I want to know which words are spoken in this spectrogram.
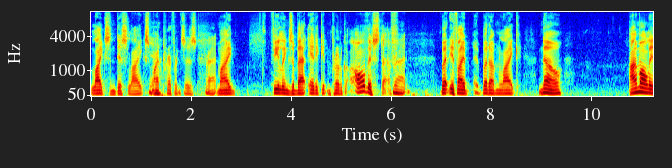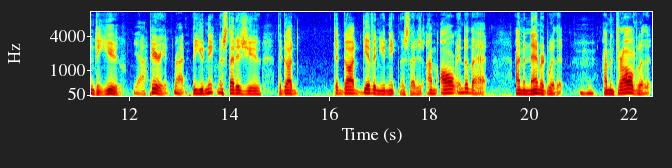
likes and dislikes, my preferences, right, my feelings about etiquette and protocol, all this stuff. right, But if I, but I'm like, no, I'm all into you. Yeah. Period. Right. The uniqueness that is you, the God, the God-given uniqueness that is. I'm all into that. I'm enamored with it. Mm-hmm. I'm enthralled with it.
